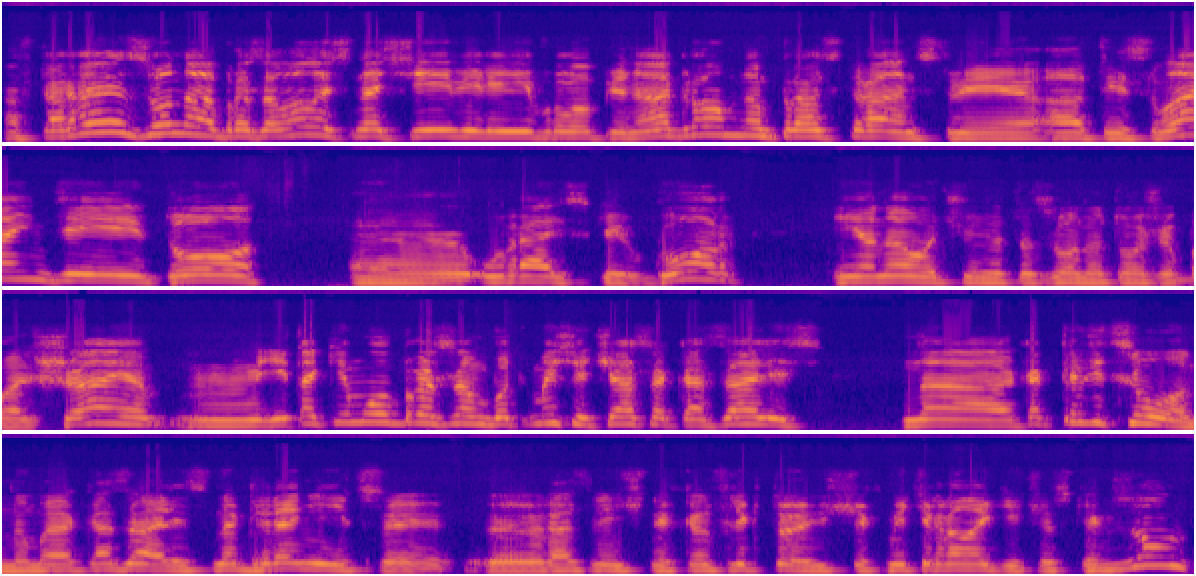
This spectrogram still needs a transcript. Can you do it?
А вторая зона образовалась на севере Европы, на огромном пространстве от Исландии до э, Уральских гор, и она очень, эта зона тоже большая. И таким образом, вот мы сейчас оказались на, как традиционно мы оказались на границе э, различных конфликтующих метеорологических зон.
